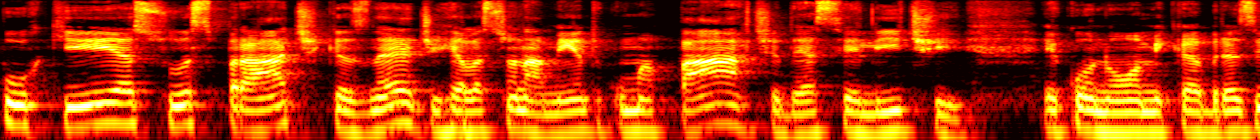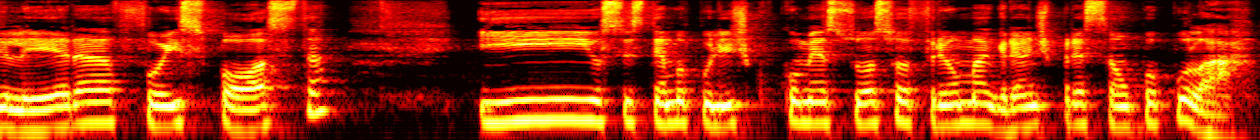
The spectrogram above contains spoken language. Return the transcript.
porque as suas práticas né, de relacionamento com uma parte dessa elite econômica brasileira foi exposta e o sistema político começou a sofrer uma grande pressão popular.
